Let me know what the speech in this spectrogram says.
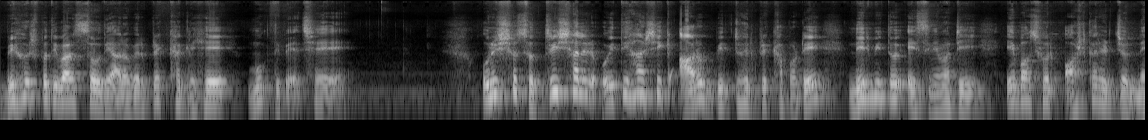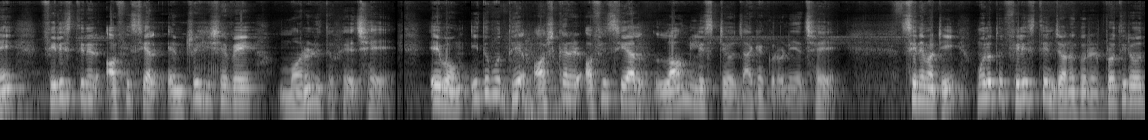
বৃহস্পতিবার সৌদি আরবের প্রেক্ষাগৃহে মুক্তি পেয়েছে। উনিশশো ছত্রিশ সালের ঐতিহাসিক আরব বিদ্রোহের প্রেক্ষাপটে নির্মিত এই সিনেমাটি এবছর অস্কারের জন্যে ফিলিস্তিনের অফিসিয়াল এন্ট্রি হিসেবে মনোনীত হয়েছে। এবং ইতিমধ্যে অস্কারের অফিসিয়াল লং লিস্টেও জায়গা করে নিয়েছে। সিনেমাটি মূলত ফিলিস্তিন জনগণের প্রতিরোধ,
